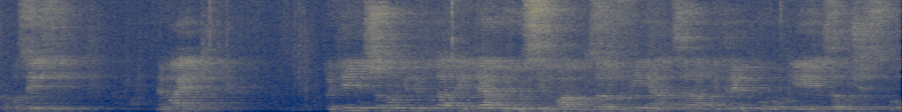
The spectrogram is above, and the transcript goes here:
пропозиції? Немає? Тоді, шановні депутати, дякую усім вам за розуміння, за підтримку і за участь у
